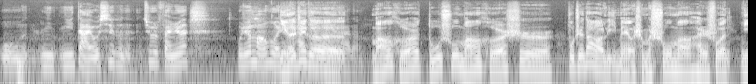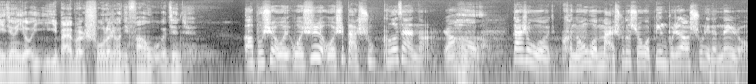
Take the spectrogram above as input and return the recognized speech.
我我你你打游戏可能就是反正我觉得盲盒你的这个盲盒读书盲盒是不知道里面有什么书吗？还是说你已经有一百本书了之后你放五个进去？啊不是我我是我是把书搁在那儿，然后但是我可能我买书的时候我并不知道书里的内容，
